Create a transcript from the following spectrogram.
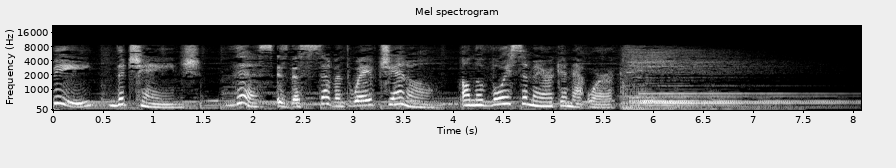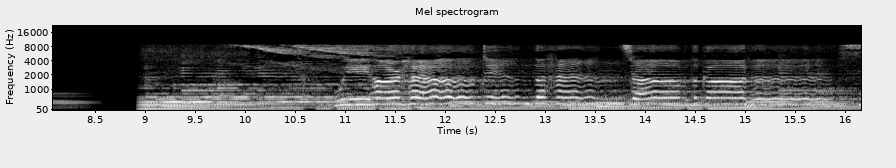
Be the change. This is the Seventh Wave Channel on the Voice America Network. We are held in the hands of the goddess.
